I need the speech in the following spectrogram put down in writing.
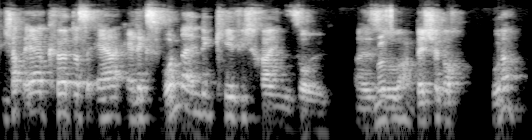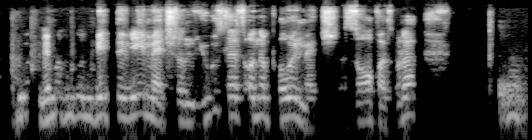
ich habe eher gehört, dass er Alex Wonder in den Käfig rein soll. Also, am besten noch, oder? Wir machen so ein BCW-Match, so ein Useless und ein Pole-Match. Das ist auch was, oder? Oh.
